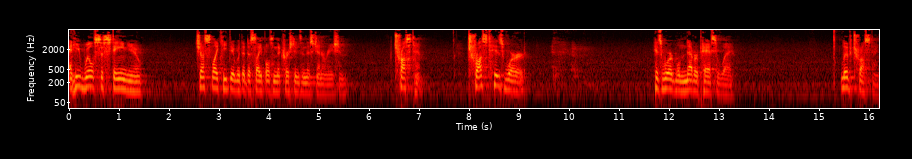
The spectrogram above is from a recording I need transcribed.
and he will sustain you just like he did with the disciples and the Christians in this generation. Trust him. Trust his word. His word will never pass away. Live trusting.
